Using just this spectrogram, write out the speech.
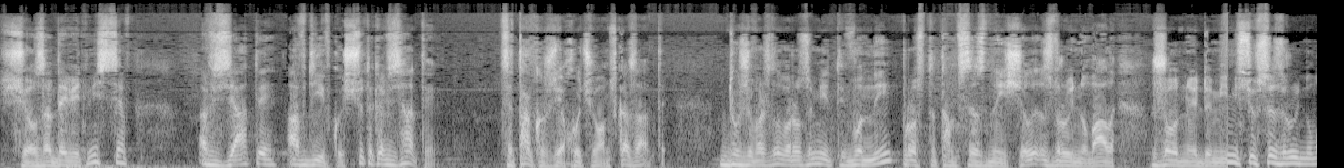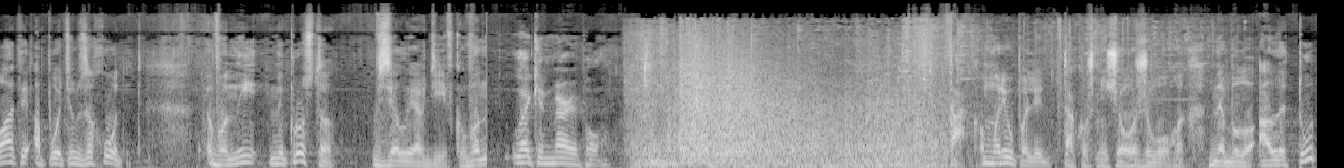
що за 9 місяців взяти Авдіївку. Що таке взяти? Це також я хочу вам сказати. Дуже важливо розуміти, вони просто там все знищили, зруйнували жодної домівки. Все зруйнувати, а потім заходити. Вони не просто взяли Авдіївку, вони like in Mariupol. Так, у Маріуполі також нічого живого не було, але тут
